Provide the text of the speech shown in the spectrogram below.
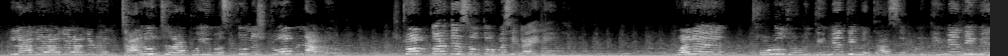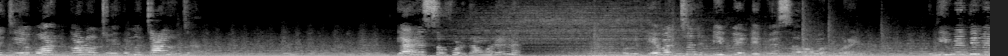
એટલે આગળ આગળ આગળ ચાલુ જ રાખો એ વસ્તુને સ્ટોપ ના કરો. સ્ટોપ કરી દેશો તો પછી કાઈ નહીં ભલે થોડું થોડું ધીમે ધીમે થશે, પણ ધીમે ધીમે જે વર્ક કરો છો એ તમે ચાલુ જ રાખો. ત્યારે સફળતા મળે ને? ઓલું કહેવત છે ને ટીપે ટીપે સરોવર ભરાય ધીમે ધીમે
